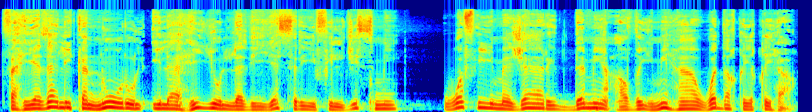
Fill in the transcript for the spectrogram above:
فهي ذلك النور الإلهي الذي يسري في الجسم وفي مجاري الدم عظيمها ودقيقها.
